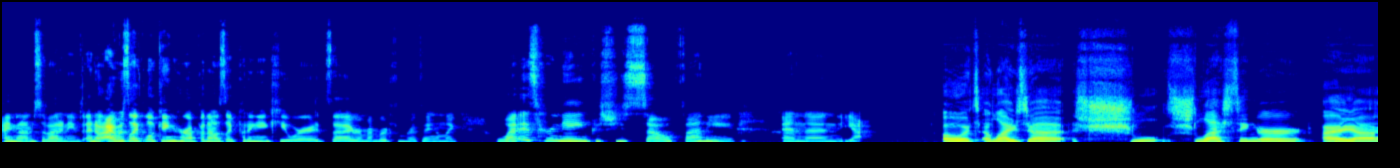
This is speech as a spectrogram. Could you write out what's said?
I know I'm so bad at names. I know I was like looking her up and I was like putting in keywords that I remembered from her thing. I'm like, what is her name? Because she's so funny. And then yeah, Oh, it's Iliza Schl- Shlesinger. I uh,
